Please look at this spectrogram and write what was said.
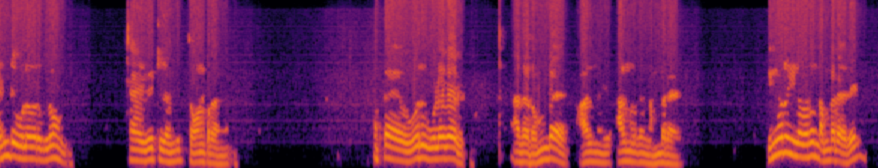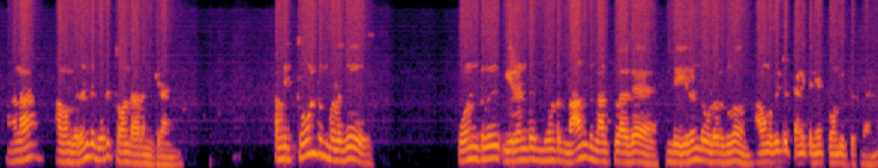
ரெண்டு உழவர்களும் வீட்டில் வீட்டுல வந்து தோன்றாங்க. அப்ப ஒரு உழவர் அதை ரொம்ப ஆழ்ம ஆழ்மனதில் நம்புறாரு. இன்னொரு இளவரும் நம்புறாரு. ஆனா அவங்க ரெண்டு பேரும் தோண்ட ஆரம்பிக்கிறாங்க. அப்படி தோண்டும் பொழுது ஒன்று இரண்டு மூன்று நான்கு நாட்களாக இந்த இரண்டு உழவர்களும் அவங்க வீட்டுக்கு தனித்தனியாக தோண்டிட்டு இருக்கிறாங்க.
